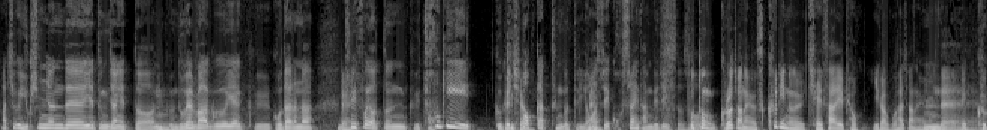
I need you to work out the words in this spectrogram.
마치 그 60년대에 등장했던 음. 그 누벨바그의 그 고다르나 네. 트뤼포의 어떤 그 초기 그 그렇죠. 기법 같은 것들이 영화 네. 속에 네. 고스란히 담겨져 있어서 보통 그러잖아요. 스크린을 제4의 벽이라고 하잖아요. 음, 네. 그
